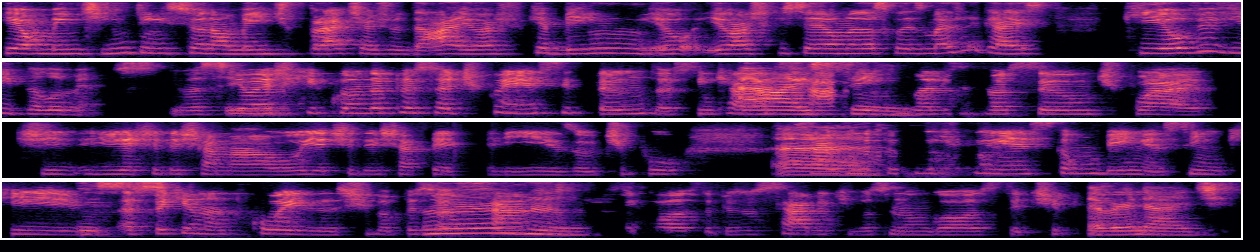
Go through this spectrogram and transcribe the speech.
realmente, intencionalmente para te ajudar, eu acho que é bem. Eu, eu acho que isso é uma das coisas mais legais que eu vivi, pelo menos. E você? Eu acho que quando a pessoa te conhece tanto, assim, que ela Ai, sabe sim. uma situação, tipo, ah, te, ia te deixar mal, ou ia te deixar feliz, ou tipo, sabe, quando a pessoa te conhece tão bem, assim, que Isso. as pequenas coisas, tipo, a pessoa sabe que uhum, você gosta, a pessoa sabe que você não gosta, tipo, é verdade.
